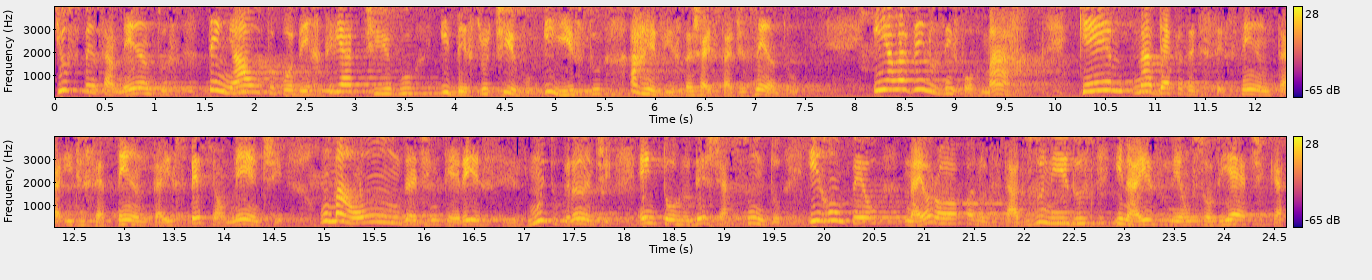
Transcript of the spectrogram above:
que os pensamentos têm alto poder criativo e destrutivo, e isto a revista já está dizendo. E ela vem nos informar que na década de 60 e de 70, especialmente, uma onda de interesses muito grande em torno deste assunto irrompeu na Europa, nos Estados Unidos e na ex-União Soviética,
